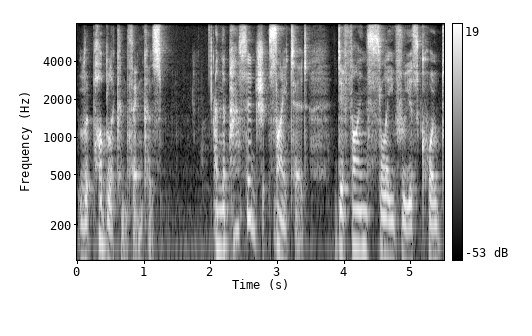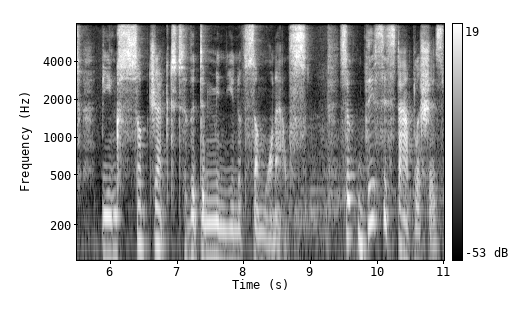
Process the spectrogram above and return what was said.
Republican thinkers. And the passage cited defines slavery as, quote, being subject to the dominion of someone else. So this establishes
